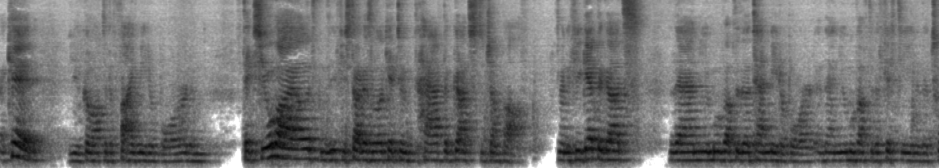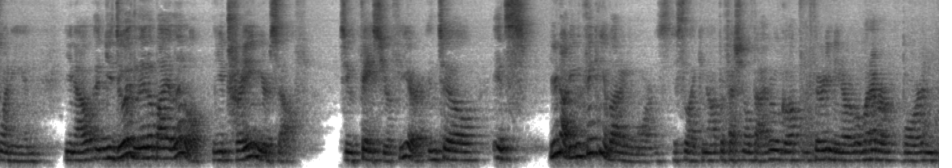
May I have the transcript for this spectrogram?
a kid, you go up to the five meter board and it takes you a while if, you start as a little kid to have the guts to jump off. And if you get the guts, then you move up to the 10 meter board and then you move up to the 15 and the 20 and you know and you do it little by little you train yourself to face your fear until it's you're not even thinking about it anymore. It's just like, you know, a professional diver will go up to the 30 meter or whatever board and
